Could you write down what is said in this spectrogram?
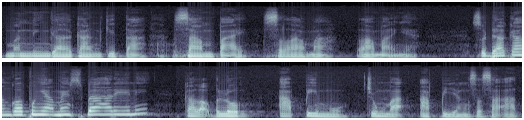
meninggalkan kita sampai selama-lamanya. Sudahkah engkau punya mesbah hari ini? Kalau belum, apimu cuma api yang sesaat.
